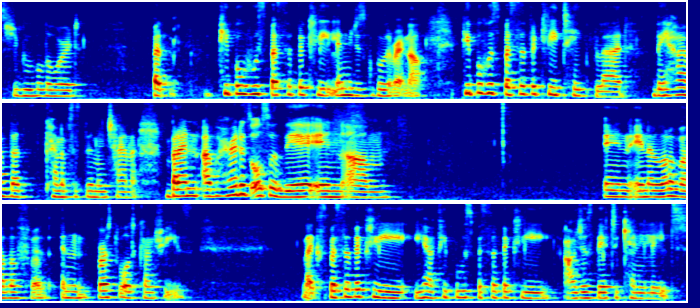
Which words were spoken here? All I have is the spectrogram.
should google the word. But people who specifically let me just google it right now. People who specifically take blood they have that kind of system in china. But I, have heard it's also there in um in in a lot of other in first world countries like specifically you have people who specifically are just there to cannulate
